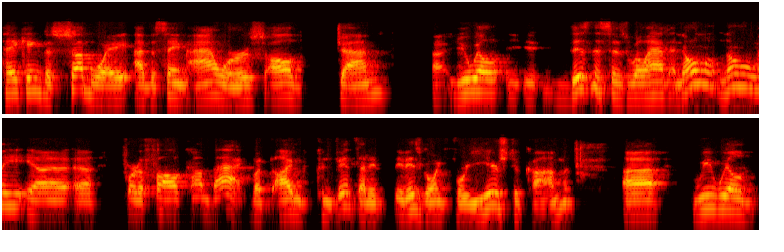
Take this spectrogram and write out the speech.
taking the subway at the same hours, all jammed. Uh, you will, businesses will have, and not, not only uh, uh, for the fall come back, but I'm convinced that it, it is going for years to come. We will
